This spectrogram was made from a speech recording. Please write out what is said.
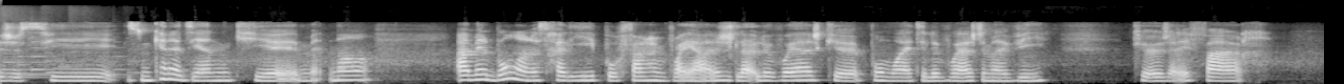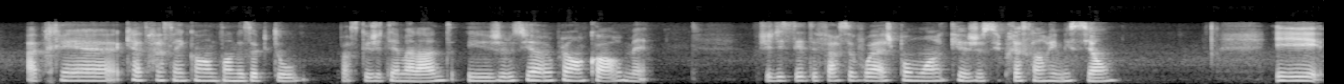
Je suis une Canadienne qui est maintenant à Melbourne en Australie pour faire un voyage, le voyage que pour moi était le voyage de ma vie, que j'allais faire après 4 à 5 ans dans les hôpitaux parce que j'étais malade et je le suis un peu encore, mais j'ai décidé de faire ce voyage pour moi que je suis presque en rémission. Et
